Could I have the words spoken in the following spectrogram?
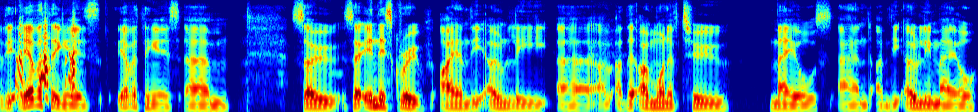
The, the other thing is, the other thing is, um, so so in this group, I am the only, uh, I'm one of two males, and I'm the only male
